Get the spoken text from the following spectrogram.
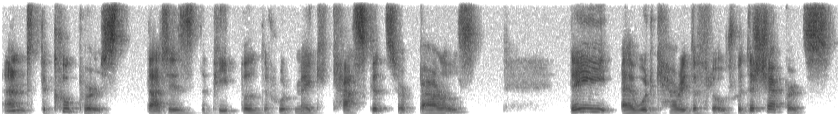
And the coopers, that is the people that would make caskets or barrels, they uh, would carry the float with the shepherds,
